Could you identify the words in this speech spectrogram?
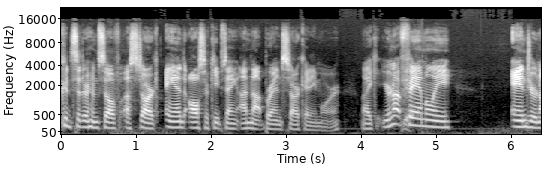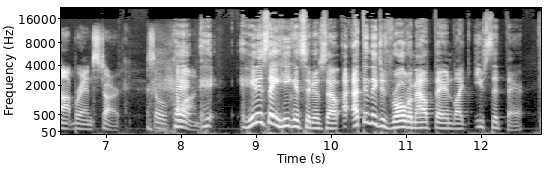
consider himself a Stark and also keep saying I'm not Bran Stark anymore. Like you're not family, and you're not Bran Stark. So come Hey, on. He, he didn't say he considered himself. I, I think they just rolled him out there and like you sit there.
